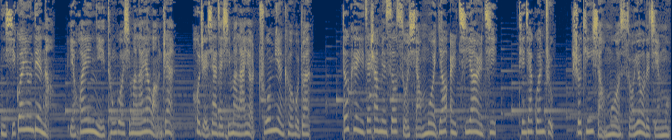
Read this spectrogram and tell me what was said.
你习惯用电脑，也欢迎你通过喜马拉雅网站或者下载喜马拉雅桌面客户端，都可以在上面搜索“小莫幺二七幺二七”，添加关注，收听小莫所有的节目。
